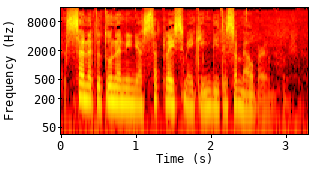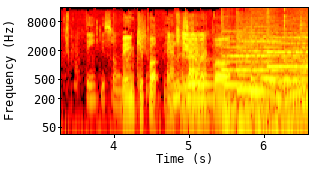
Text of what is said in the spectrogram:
sa natutunan ninyo sa placemaking dito sa Melbourne. Thank you so much. Thank you po. Thank you. Salamat po.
